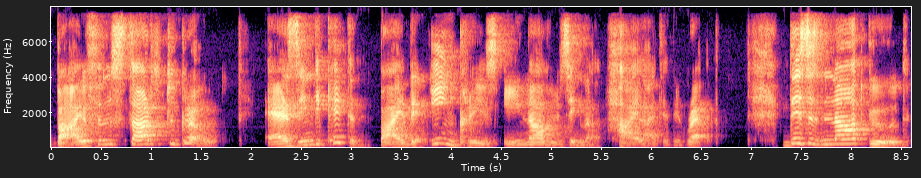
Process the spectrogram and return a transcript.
biofilm started to grow, as indicated by the increase in ALVIM signal highlighted in red. This is not good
